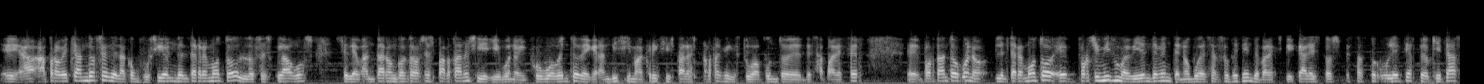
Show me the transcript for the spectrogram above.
eh, aprovechándose de la confusión del terremoto, los esclavos se levantaron contra los espartanos y, bueno, y fue un momento de grandísima crisis para Esparta que estuvo a punto de desaparecer. Eh, por tanto, bueno, el terremoto eh, por sí mismo evidentemente no puede ser suficiente para explicar estos, estas turbulencias, pero quizás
